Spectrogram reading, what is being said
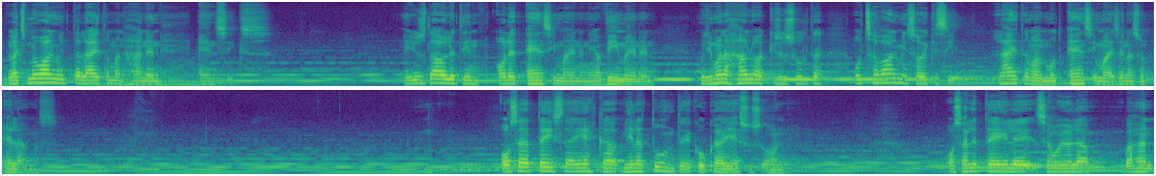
Ollaanko me valmiita lähetämään hänen ensiksi? Ja just lauletin, olet ensimmäinen ja viimeinen. Mutta Jumala haluaa kysyä sulta, oot sä valmis oikeasti lähetämään mut ensimmäisenä sun elämässä? Osa teistä ei ehkä vielä tunte, kuka Jeesus on. Osalle teille se voi olla vähän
